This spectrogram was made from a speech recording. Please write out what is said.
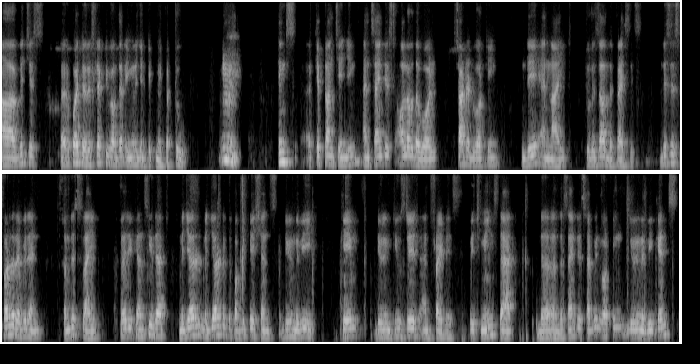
uh, which is uh, quite reflective of their immunogenetic makeup too. Things kept on changing and scientists all over the world started working day and night to resolve the crisis. This is further evident from this slide where you can see that major, majority of the publications during the week came during Tuesdays and Fridays, which means that the, the scientists have been working during the weekends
